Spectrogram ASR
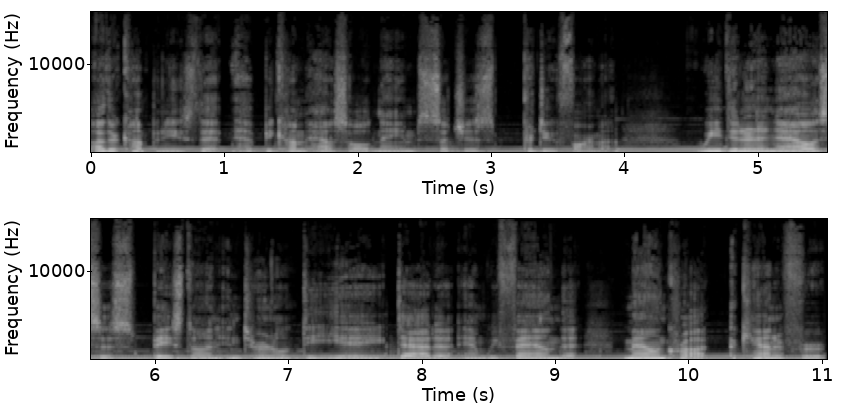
other companies that have become household names, such as Purdue Pharma. We did an analysis based on internal DEA data, and we found that Mallinckrodt accounted for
